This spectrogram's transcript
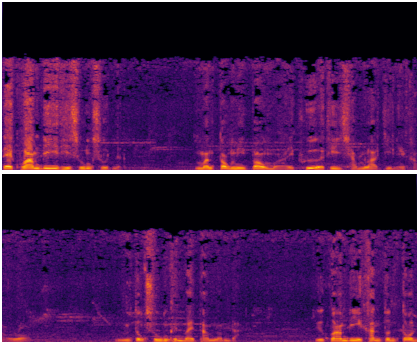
แต่ความดีที่สูงสุดเนี่ยมันต้องมีเป้าหมายเพื่อที่ชำระจิตให้เขารอดมันต้องสูงขึ้นไปตามลำดับ หรือความดีขั้นต้น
